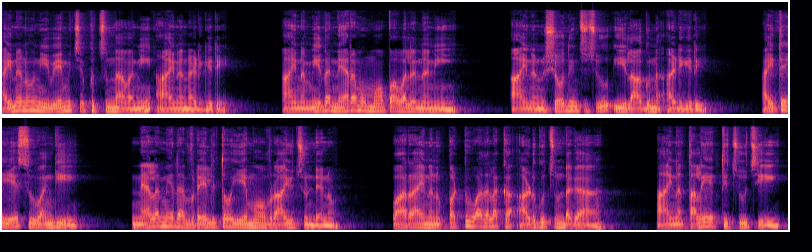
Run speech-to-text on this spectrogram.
అయినను నీవేమి చెప్పుచున్నావని ఆయనను అడిగిరి. ఆయన మీద నేరము మోపవలెనని ఆయనను శోధించుచు ఈలాగున అడిగిరి. అయితే యేసు వంగి నేల మీద వ్రేలితో ఏమో వ్రాయుచుండెను. వారాయనను పట్టు వదలక అడుగుచుండగా ఆయన తల ఎత్తి చూచి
